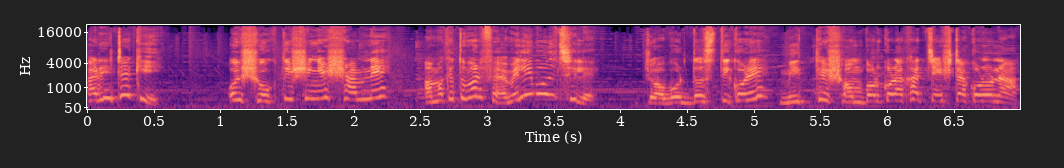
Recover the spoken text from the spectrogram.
আর এটা কি? ওই শক্তি সিং এর সামনে আমাকে তোমার ফ্যামিলি বলছিলে? জবরদস্তি করে মিথ্যে সম্পর্ক রাখার চেষ্টা করো না।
